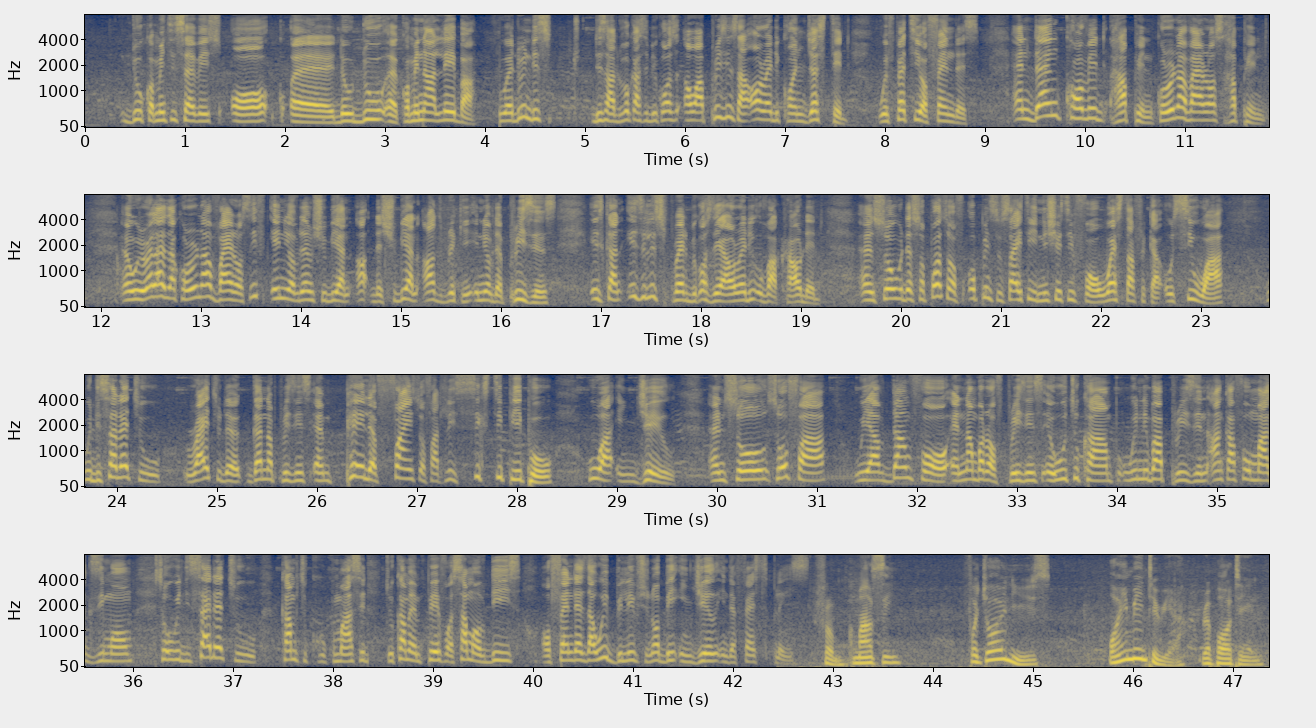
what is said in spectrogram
do community service or uh, they'll do uh, communal labor. We're doing this, this advocacy because our prisons are already congested with petty offenders. And then COVID happened, coronavirus happened. And we realized that coronavirus, if any of them should be an, there should be an outbreak in any of the prisons, it can easily spread because they are already overcrowded. And so with the support of Open Society Initiative for West Africa, OSIWA, we decided to write to the Ghana prisons and pay the fines of at least 60 people who are in jail. And so, so far, we have done for a number of prisons, Ewutu Camp, Winneba Prison, Ankaful Maximum. So we decided to come to Kumasi to come and pay for some of these offenders that we believe should not be in jail in the first place. From Kumasi, for Joy News, Oiminteria reporting.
